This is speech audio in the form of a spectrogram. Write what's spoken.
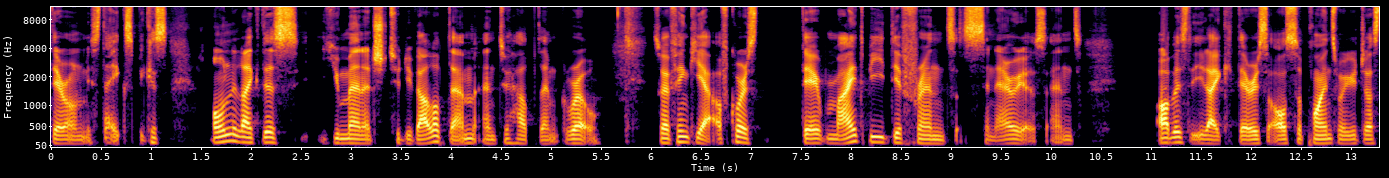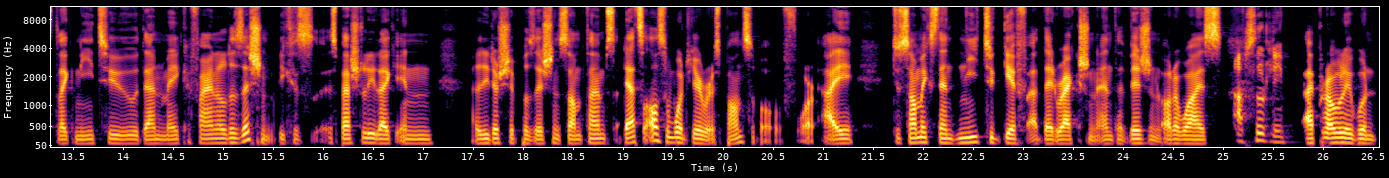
their own mistakes because only like this you manage to develop them and to help them grow. So i think yeah of course there might be different scenarios and obviously like there is also points where you just like need to then make a final decision because especially like in a leadership position sometimes that's also what you're responsible for. I to some extent need to give a direction and a vision otherwise absolutely. I probably wouldn't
